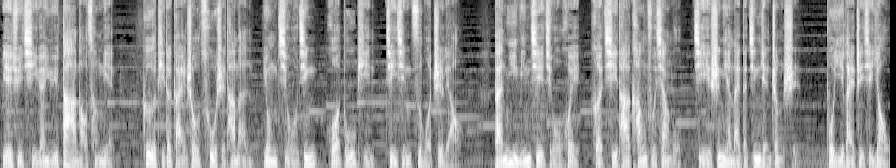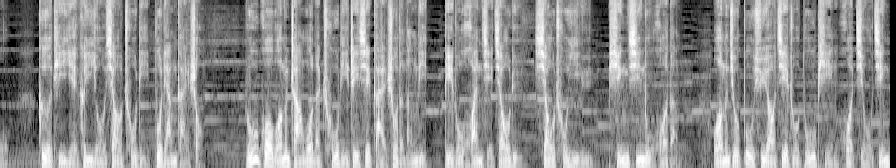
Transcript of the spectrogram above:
也许起源于大脑层面，个体的感受促使他们用酒精或毒品进行自我治疗。但匿名戒酒会和其他康复项目几十年来的经验证实，不依赖这些药物，个体也可以有效处理不良感受。如果我们掌握了处理这些感受的能力，比如缓解焦虑、消除抑郁、平息怒火等。我们就不需要借助毒品或酒精。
